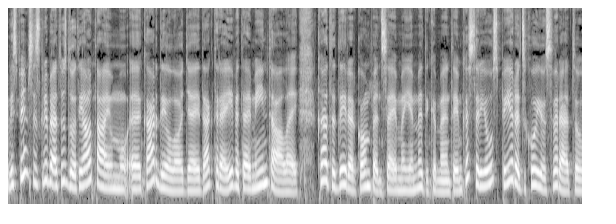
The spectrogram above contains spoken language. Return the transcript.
Vispirms es gribētu uzdot jautājumu eh, kardioloģijai, doktorai Ivetai Mintālei. Kā tad ir ar kompensējumajiem medikamentiem? Kas ir jūsu pieredze, ko jūs varētu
